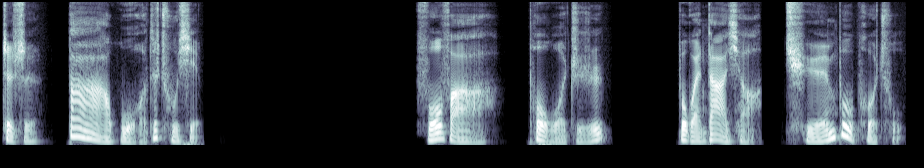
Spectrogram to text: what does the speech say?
这是大我的出现。佛法破我执，不管大小，全部破除，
